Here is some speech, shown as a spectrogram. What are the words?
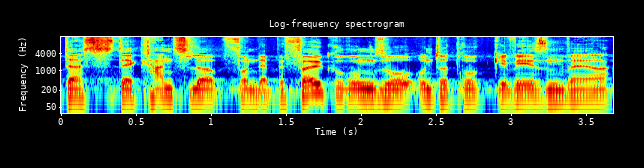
dass der Kanzler von der Bevölkerung so unter Druck gewesen wäre,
